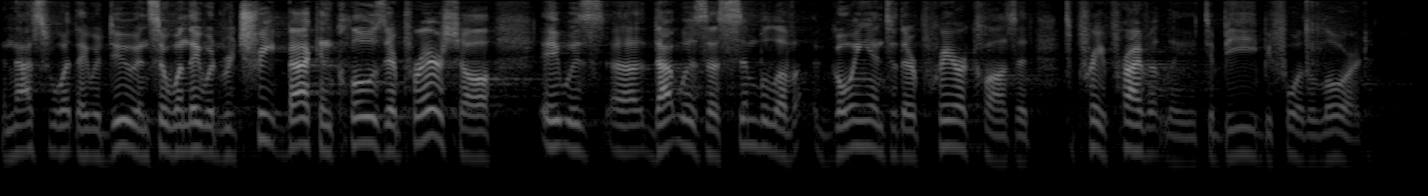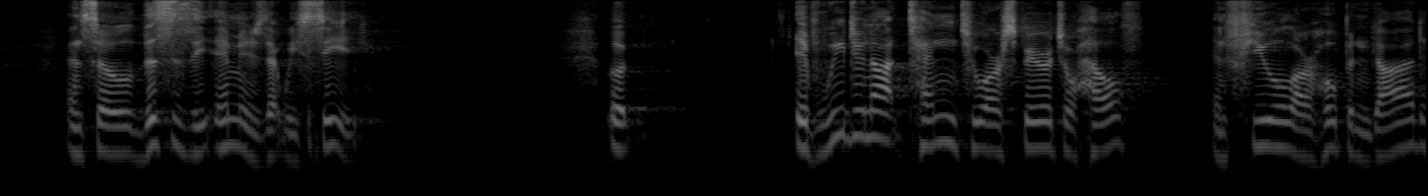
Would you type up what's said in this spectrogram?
And that's what they would do. And so when they would retreat back and close their prayer shawl, it was, uh, that was a symbol of going into their prayer closet to pray privately, to be before the Lord. And so this is the image that we see. Look, if we do not tend to our spiritual health and fuel our hope in God,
